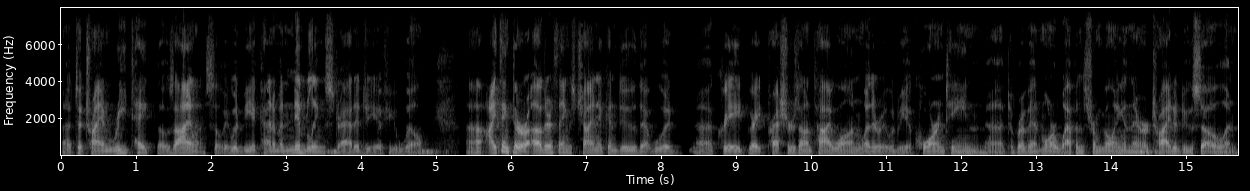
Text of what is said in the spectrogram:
uh, to try and retake those islands. So it would be a kind of a nibbling strategy, if you will. Uh, I think there are other things China can do that would uh, create great pressures on Taiwan, whether it would be a quarantine uh, to prevent more weapons from going in there or try to do so, and,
